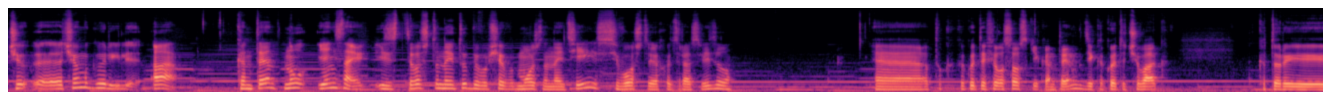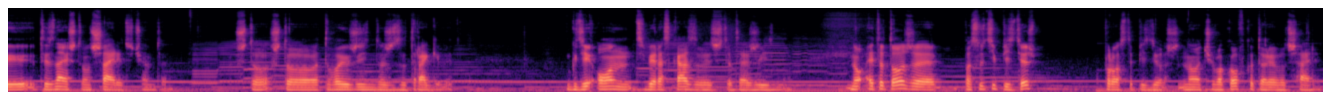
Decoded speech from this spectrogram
Чё, э, о чем мы говорили? А, контент, ну, я не знаю, из того, что на ютубе вообще можно найти, из всего, что я хоть раз видел, э, только какой-то философский контент, где какой-то чувак, который, ты знаешь, что он шарит в чем-то, что, что твою жизнь тоже затрагивает, где он тебе рассказывает что-то о жизни. Но это тоже, по сути, пиздеж, просто пиздеж, но чуваков, которые вот шарят.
